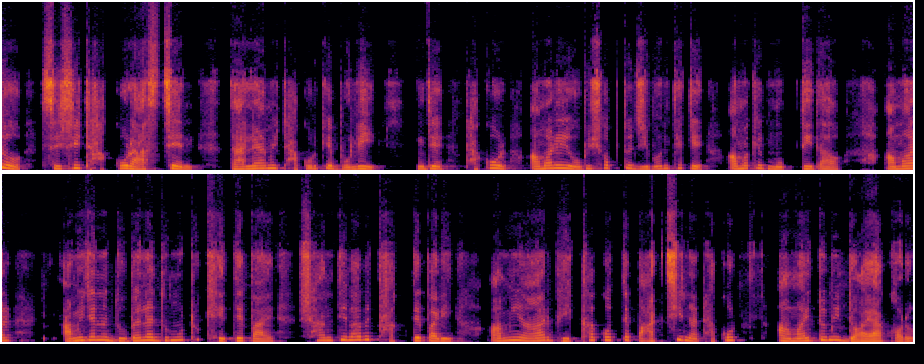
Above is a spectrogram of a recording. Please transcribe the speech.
তো শ্রী শ্রী ঠাকুর আসছেন। তাহলে আমি ঠাকুরকে বলি যে, ঠাকুর, আমার এই অভিশপ্ত জীবন থেকে আমাকে মুক্তি দাও। আমার আমি যেন দুবেলা দুমুঠো খেতে পাই, শান্তিভাবে থাকতে পারি, আমি আর ভিক্ষা করতে পারছি না ঠাকুর, আমায় তুমি দয়া করো।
